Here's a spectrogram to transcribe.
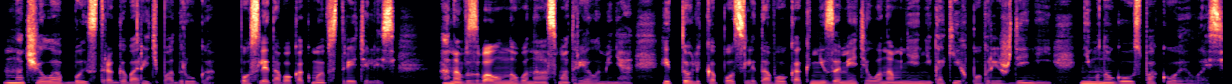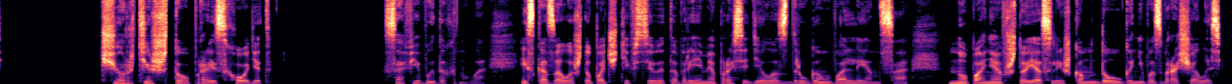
Начала быстро говорить подруга после того, как мы встретились — она взволнованно осмотрела меня, и только после того, как не заметила на мне никаких повреждений, немного успокоилась. «Чёрти что происходит!» Софи выдохнула и сказала, что почти все это время просидела с другом Валенса, но, поняв, что я слишком долго не возвращалась,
